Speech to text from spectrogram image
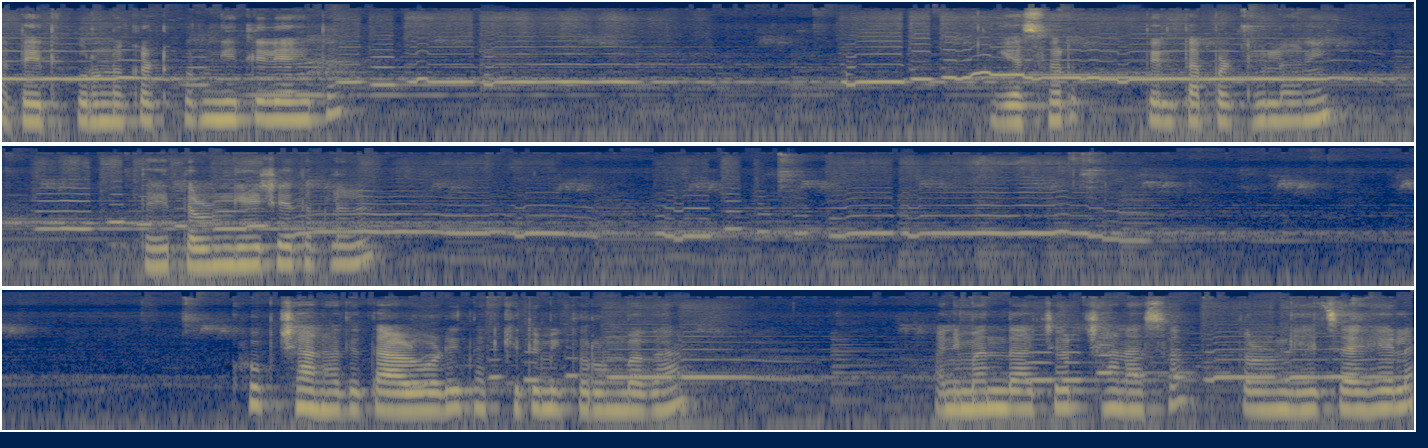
आता इथे पूर्ण कट करून घेतलेली आहे तर गॅसवर तेल तापत ठेवलं आणि ते तळून घ्यायचे आहेत आपल्याला. खूप छान होते ताळवडी. नक्की तुम्ही करून बघा. आणि मंद आचेवर छान असं तळून घ्यायचं आहे ह्याला.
